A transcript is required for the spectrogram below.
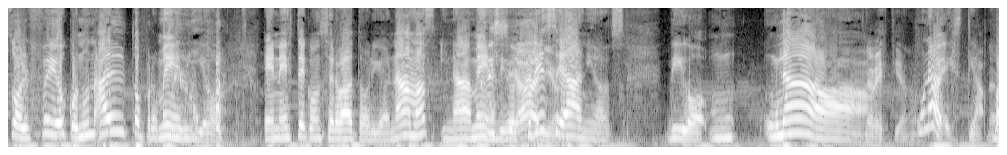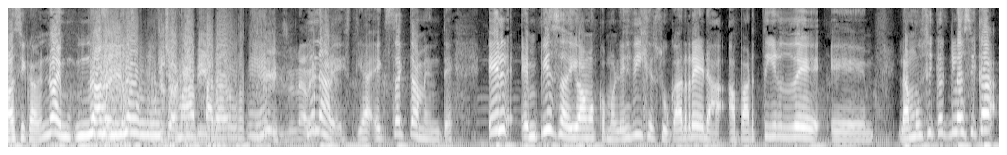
solfeo con un alto promedio en este conservatorio. Nada más y nada menos. 13 digo, 13 años. Digo, una. Una bestia, ¿no? Una bestia, básicamente. No hay, no hay, mucho más para decir. una, bestia. exactamente. Él empieza, digamos, como les dije, su carrera a partir de eh, la música clásica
